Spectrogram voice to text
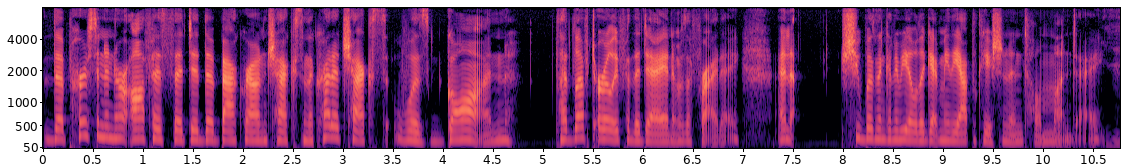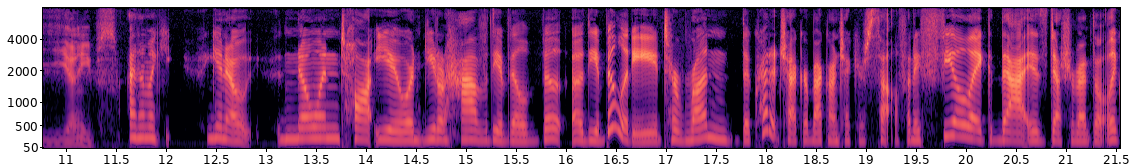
the person in her office that did the background checks and the credit checks was gone, had left early for the day, and it was a Friday, and she wasn't going to be able to get me the application until Monday. Yipes. And I'm like, you know, no one taught you, or you don't have the availability, uh, the ability to run the credit check or background check yourself. And I feel like that is detrimental. Like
